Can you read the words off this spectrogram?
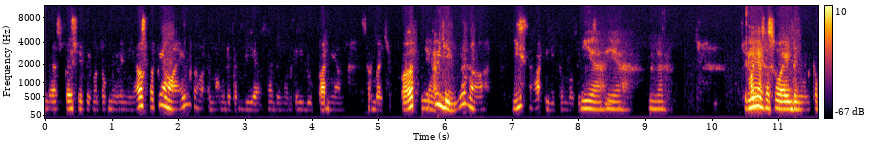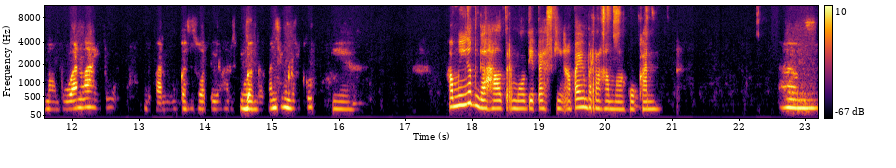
nggak spesifik untuk millennials tapi yang lain kalau emang udah terbiasa dengan kehidupan yang serba cepat Iya. itu jadinya malah bisa gitu multitasking. Iya, iya, benar. cuman ya Kayak- sesuai dengan kemampuan lah itu bukan bukan sesuatu yang harus dibanggakan sih menurutku Iya. Kamu ingat nggak hal termultitasking apa yang pernah kamu lakukan? Em,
